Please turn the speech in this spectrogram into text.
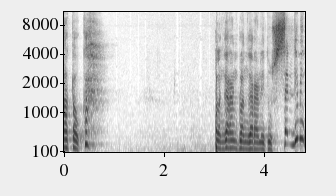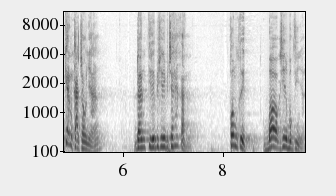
ataukah pelanggaran-pelanggaran itu sedemikian kacaunya dan tidak bisa dibicarakan konkret bawa ke sini buktinya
